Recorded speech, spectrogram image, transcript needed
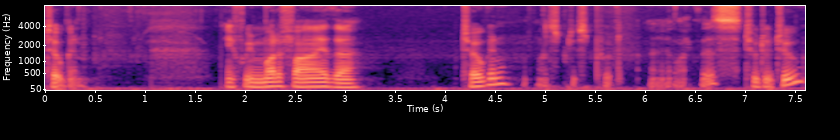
token. If we modify the token, let's just put uh, like this, 222.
